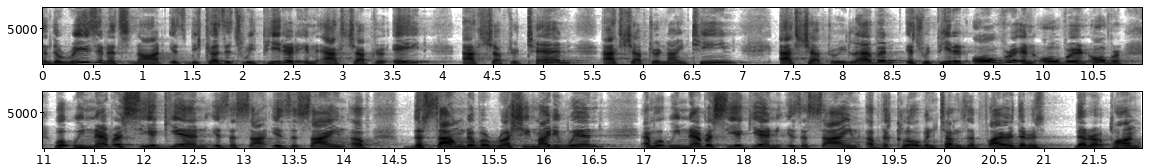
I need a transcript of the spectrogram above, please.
And the reason it's not is because it's repeated in Acts chapter 8, Acts chapter 10, Acts chapter 19, Acts chapter 11. It's repeated over and over and over. What we never see again is the, is the sign of the sound of a rushing mighty wind. And what we never see again is a sign of the cloven tongues of fire that, is, that are upon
